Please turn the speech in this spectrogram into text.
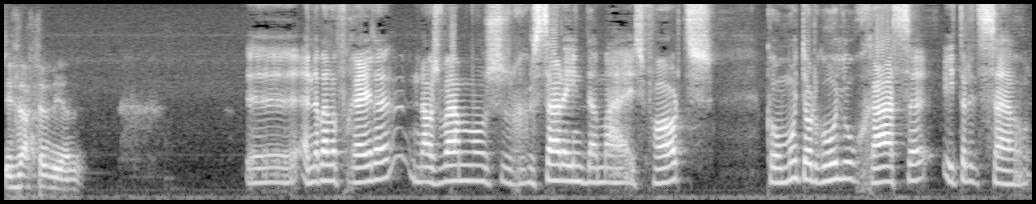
Exatamente. Uh, Anabela Ferreira, nós vamos regressar ainda mais fortes, com muito orgulho, raça e tradição.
